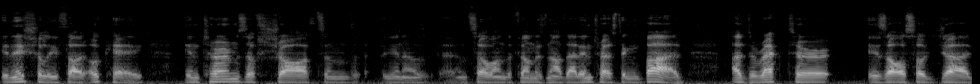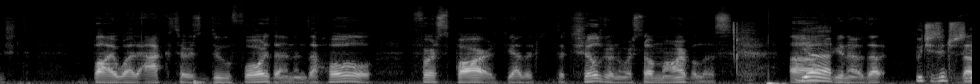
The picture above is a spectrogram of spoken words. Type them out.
initially thought, okay, in terms of shots and you know and so on, the film is not that interesting. But a director is also judged by what actors do for them, and the whole first part, yeah, the the children were so marvelous. Uh, yeah, you know that. Which is interesting,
